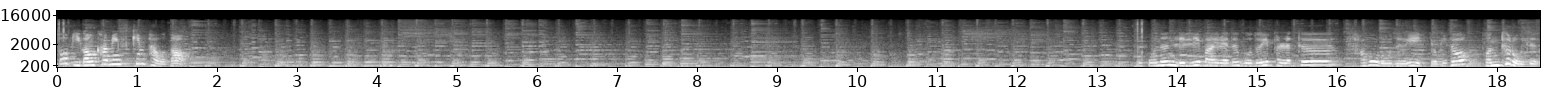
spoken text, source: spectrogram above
또 비건 카밍 스킨 파우더. 이거는 릴리바이레드 moody palette 4호 rose it 여기서 burnt rose.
